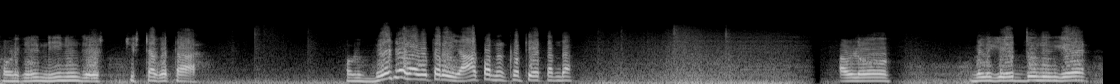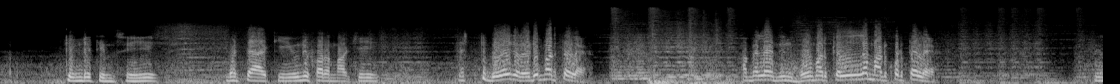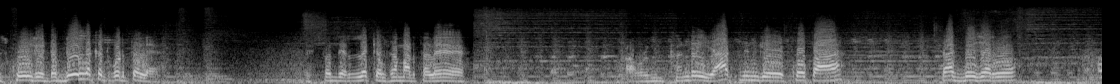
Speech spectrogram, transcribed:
ಅವಳಿಗೆ ನೀನು ಎಷ್ಟು ಇಷ್ಟ ಗೊತ್ತಾ? ಅವಳು ಬೇಜಾರಾಗುತ್ತಾರೆ ಯಾಕ ನಡ್ಕೋತೀಯ ತಂದ? ಅವಳು ಬೆಳಿಗ್ಗೆ ಎದ್ದು ನಿನಗೆ ತಿಂಡಿ ತಿನ್ನಿಸಿ ಬಟ್ಟೆ ಹಾಕಿ ಯೂನಿಫಾರ್ಮ್ ಹಾಕಿ ಎಷ್ಟು ಬೇಗ ರೆಡಿ ಮಾಡ್ತಾಳೆ. ಆಮೇಲೆ ನಿನ್ನ ಹೋಮ್ವರ್ಕ್ ಎಲ್ಲ ಮಾಡ್ಕೊಡ್ತಾಳೆ. ನಿನ್ ಸ್ಕೂಲ್ಗೆ ಡಬ್ಬಿ ಎಲ್ಲ ಕಟ್ಕೊಡ್ತಾಳೆ. ಎಷ್ಟೊಂದೆಲ್ಲ ಕೆಲಸ ಮಾಡ್ತಾಳೆ. ಅವಳನ್ನ ಕಂಡ್ರೆ ಯಾಕೆ ನಿನ್ಗೆ ಕೋಪ? ಯಾಕೆ ಬೇಜಾರು?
